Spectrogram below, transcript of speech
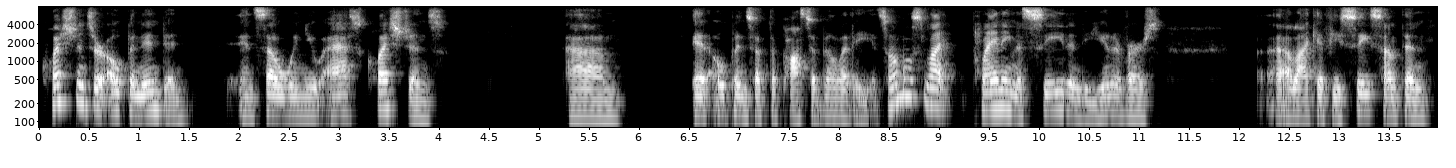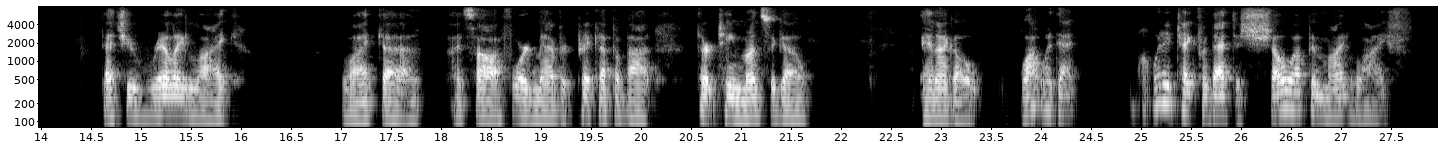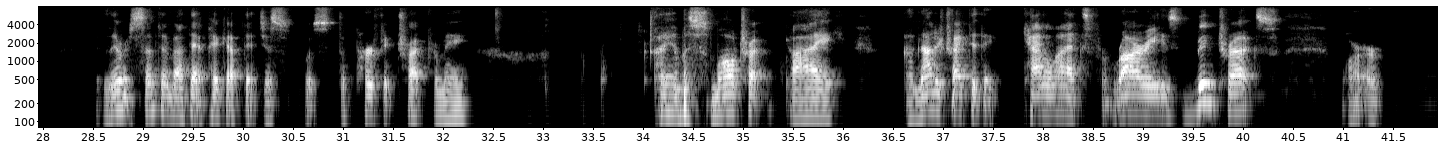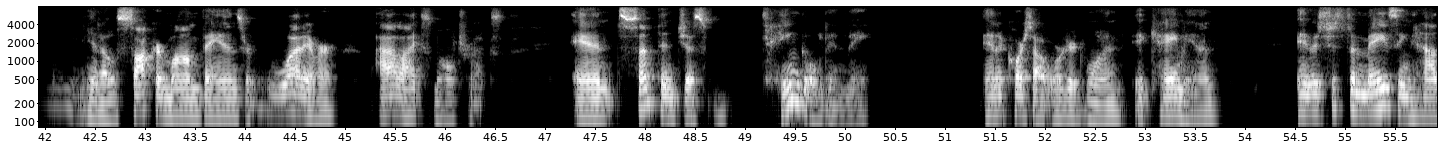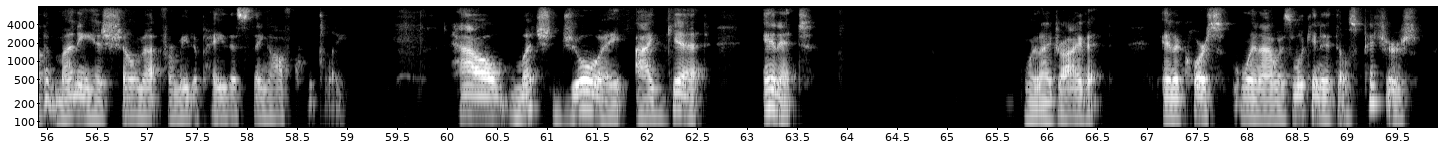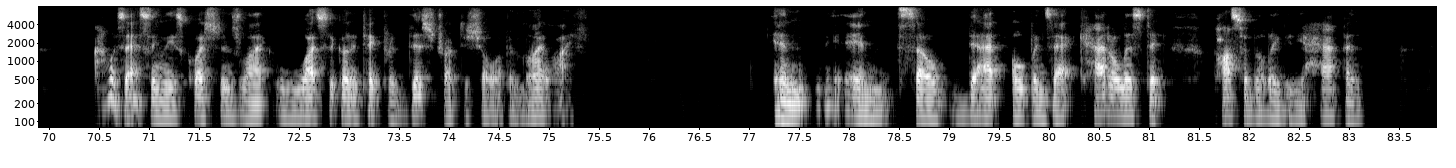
questions are open ended. And so when you ask questions, um, it opens up the possibility. It's almost like planting a seed in the universe. Uh, like if you see something that you really like, like uh, I saw a Ford Maverick pickup about 13 months ago, and I go, what would that, what would it take for that to show up in my life? There was something about that pickup that just was the perfect truck for me. I am a small truck guy. I'm not attracted to Cadillacs, Ferraris, big trucks, or you know, soccer mom vans or whatever. I like small trucks. And something just tingled in me. And of course, I ordered one. It came in. It was just amazing how the money has shown up for me to pay this thing off quickly. How much joy I get in it when I drive it. And of course, when I was looking at those pictures, I was asking these questions like, what's it going to take for this truck to show up in my life? And and so that opens that catalytic possibility to happen.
